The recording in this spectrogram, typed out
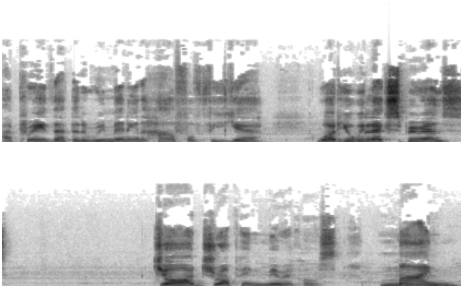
I pray that the remaining half of the year, what you will experience jaw dropping miracles, mind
